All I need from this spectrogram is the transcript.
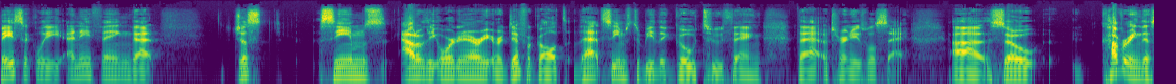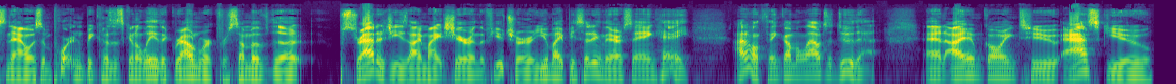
basically anything that just seems out of the ordinary or difficult, that seems to be the go to thing that attorneys will say. Uh, so, covering this now is important because it's going to lay the groundwork for some of the strategies I might share in the future. You might be sitting there saying, hey, I don't think I'm allowed to do that. And I am going to ask you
